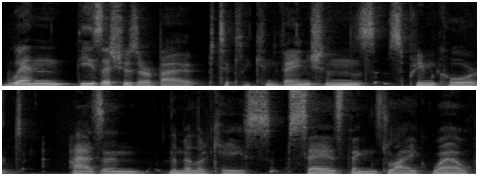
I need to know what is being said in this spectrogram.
When these issues are about particularly conventions, Supreme Court as in the Miller case, says things like, well,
